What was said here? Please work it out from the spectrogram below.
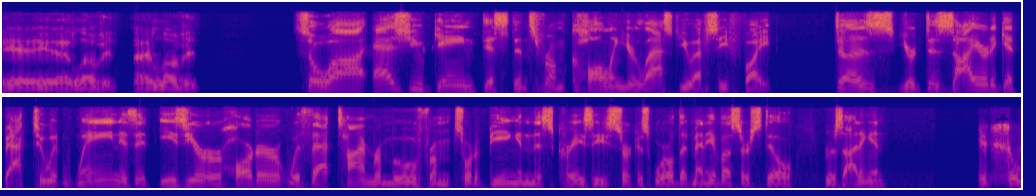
Yeah, yeah, I love it. I love it. So, uh, as you gain distance from calling your last UFC fight, does your desire to get back to it wane? Is it easier or harder with that time removed from sort of being in this crazy circus world that many of us are still residing in? It's so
